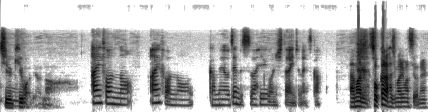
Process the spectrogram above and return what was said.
中級までやな。iPhone の、iPhone の画面を全部スワヒリ語にしたらいいんじゃないですか？あ、まずそっから始まりますよね。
